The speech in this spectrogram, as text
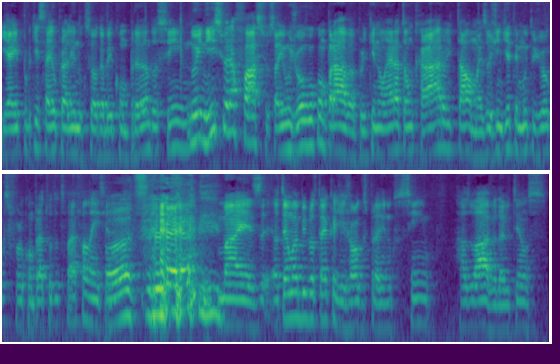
E aí, porque saiu para Linux, eu acabei comprando, assim. No início era fácil, saiu um jogo eu comprava, porque não era tão caro e tal. Mas hoje em dia tem muitos jogos, se for comprar tudo, tu vai à falência. Né? mas eu tenho uma biblioteca de jogos para Linux, assim, razoável, deve ter uns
